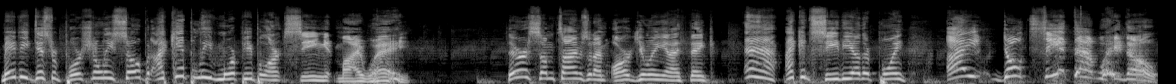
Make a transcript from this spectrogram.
maybe disproportionately so, but I can't believe more people aren't seeing it my way. There are some times when I'm arguing and I think, eh, I can see the other point. I don't see it that way, though.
